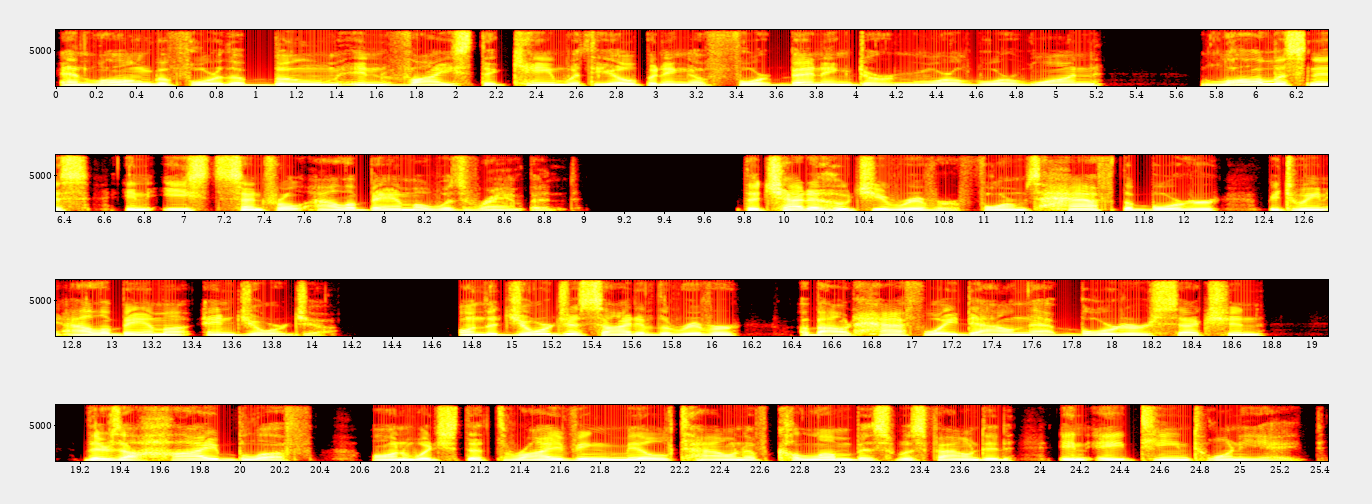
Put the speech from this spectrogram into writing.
and long before the boom in vice that came with the opening of Fort Benning during World War I, lawlessness in east central Alabama was rampant. The Chattahoochee River forms half the border between Alabama and Georgia. On the Georgia side of the river, about halfway down that border section, there's a high bluff on which the thriving mill town of Columbus was founded in 1828.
